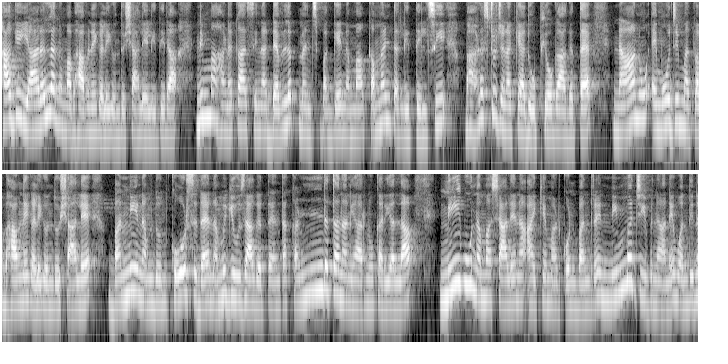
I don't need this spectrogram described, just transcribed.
ಹಾಗೆ ಯಾರೆಲ್ಲ ನಮ್ಮ ಭಾವನೆಗಳಿಗೆ ಒಂದು ಶಾಲೆಯಲ್ಲಿದ್ದೀರಾ, ನಿಮ್ಮ ಹಣಕಾಸಿನ ಡೆವಲಪ್ಮೆಂಟ್ಸ್ ಬಗ್ಗೆ ನಮ್ಮ ಕಮೆಂಟಲ್ಲಿ ತಿಳಿಸಿ. ಬಹಳಷ್ಟು ಜನಕ್ಕೆ ಅದು ಉಪಯೋಗ ಆಗುತ್ತೆ. ನಾನು ಎಮೋಜಿಮ್ ಅಥವಾ ಭಾವನೆಗಳಿಗೊಂದು ಶಾಲೆ ಬನ್ನಿ ನಮ್ಮದೊಂದು ಕೋರ್ಸ್ ಇದೆ, ನಮಗೆ ಯೂಸ್ ಆಗುತ್ತೆ ಅಂತ ಖಂಡಿತ ನಾನು ಯಾರನ್ನೂ ಕರೆಯಲ್ಲ. ನೀವು ನಮ್ಮ ಶಾಲೆನ ಆಯ್ಕೆ ಮಾಡ್ಕೊಂಡು ಬಂದರೆ ನಿಮ್ಮ ಜೀವನನೇ ಒಂದಿನ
